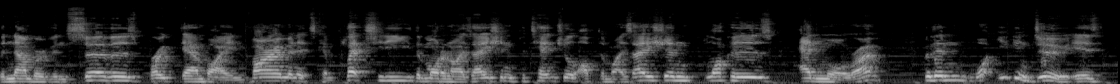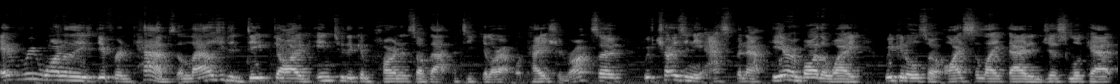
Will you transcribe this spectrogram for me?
the number of in servers broke down by environment, its complexity, the modernization potential, optimization, blockers, and more, right? But then what you can do is every one of these different tabs allows you to deep dive into the components of that particular application, right? So we've chosen the Aspen app here. And by the way, we could also isolate that and just look at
